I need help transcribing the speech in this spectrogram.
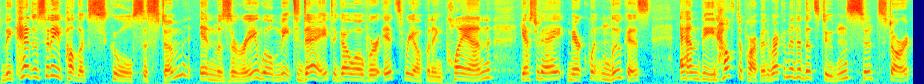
the Kansas City public school system in Missouri will meet today to go over its reopening plan. Yesterday, Mayor Quinton Lucas and the health department recommended that students should start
